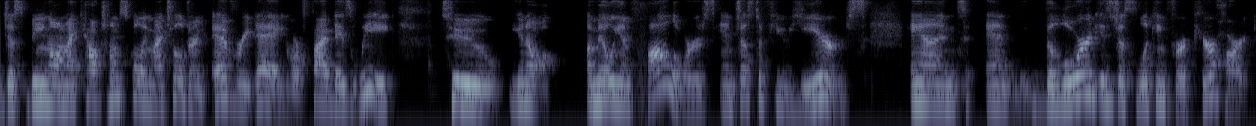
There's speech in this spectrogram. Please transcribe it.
just being on my couch homeschooling my children every day or five days a week to you know a million followers in just a few years. And and the lord is just looking for a pure heart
